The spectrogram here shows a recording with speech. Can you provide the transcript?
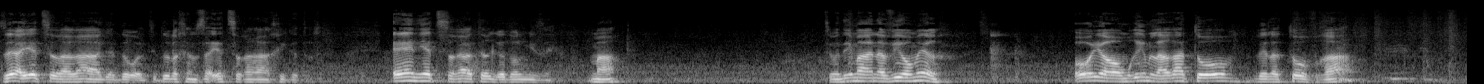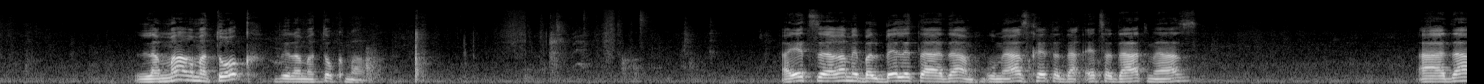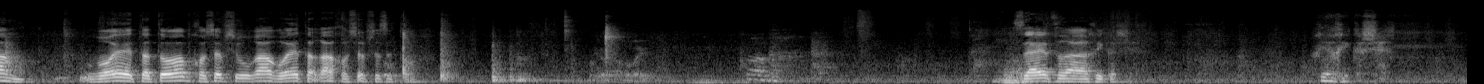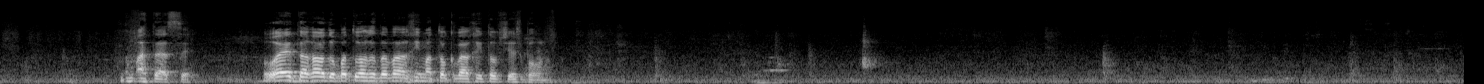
זה היצר הרע הגדול, תדעו לכם, זה היצר הרע הכי גדול. אין יצר רע יותר גדול מזה. מה? אתם יודעים מה הנביא אומר? אוי האומרים לרע טוב ולטוב רע, למר מתוק ולמתוק מר. היצר הרע מבלבל את האדם, ומאז חטא עץ הדעת, מאז האדם רואה את הטוב, חושב שהוא רע, רואה את הרע, חושב שזה טוב. זה היצר הכי קשה. הכי הכי קשה. מה תעשה? רואה את הרע, הוא בטוח הדבר הכי מתוק והכי טוב שיש בעולם.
